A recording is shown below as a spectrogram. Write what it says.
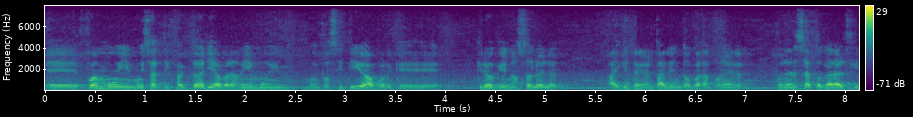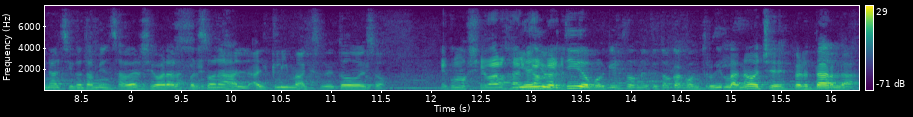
eh, fue muy, muy satisfactoria para mí, muy, muy positiva, porque creo que no solo hay que tener talento para poner, ponerse a tocar al final, sino también saber llevar a las personas al, clímax de todo eso. Es como llevarlos al Y es divertido porque es donde te toca construir la noche, despertarla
